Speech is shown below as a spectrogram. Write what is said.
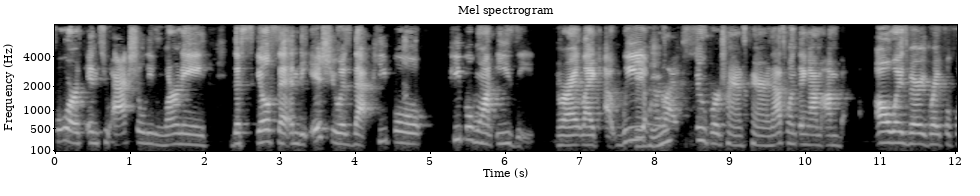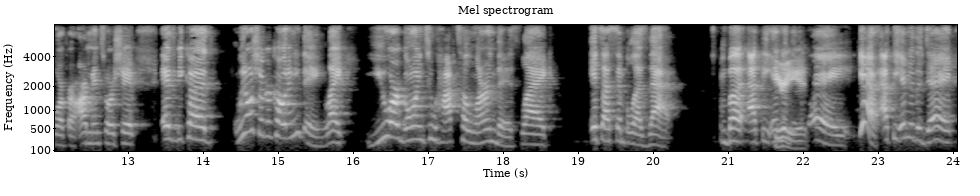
forth into actually learning the skill set. And the issue is that people people want easy right? Like uh, we mm-hmm. are like super transparent. That's one thing i'm i'm always very grateful for for our mentorship is because we don't sugarcoat anything. Like you are going to have to learn this. Like it's as simple as that. But at the end Period. of the day yeah at the end of the day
